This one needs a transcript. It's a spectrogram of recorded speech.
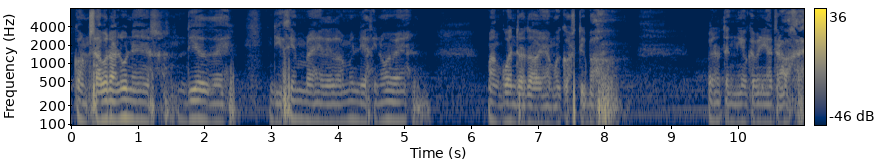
con sabor a lunes 10 de diciembre de 2019 me encuentro todavía muy constipado pero he tenido que venir a trabajar.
